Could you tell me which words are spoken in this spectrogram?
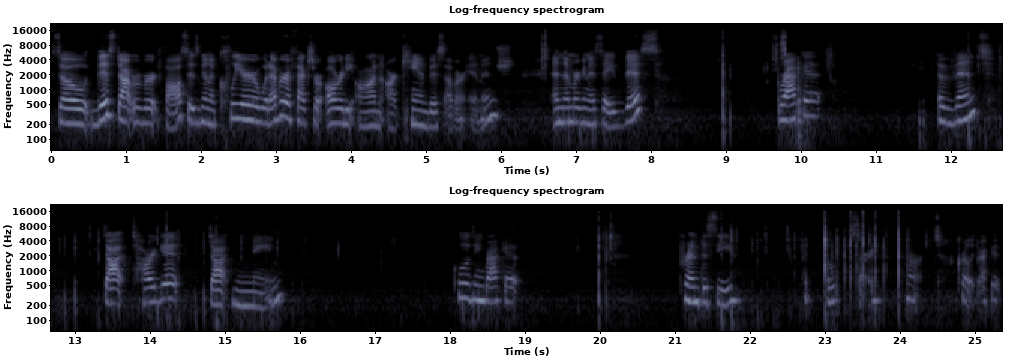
So this dot revert false is going to clear whatever effects are already on our canvas of our image. And then we're going to say this bracket event dot target dot name closing bracket parenthesis oops sorry not curly bracket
